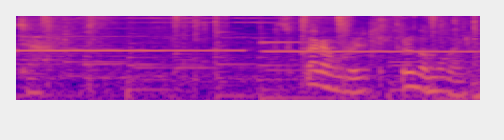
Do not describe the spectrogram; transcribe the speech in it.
자, 숟가락으로 이렇게 긁어 먹어야겠다.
